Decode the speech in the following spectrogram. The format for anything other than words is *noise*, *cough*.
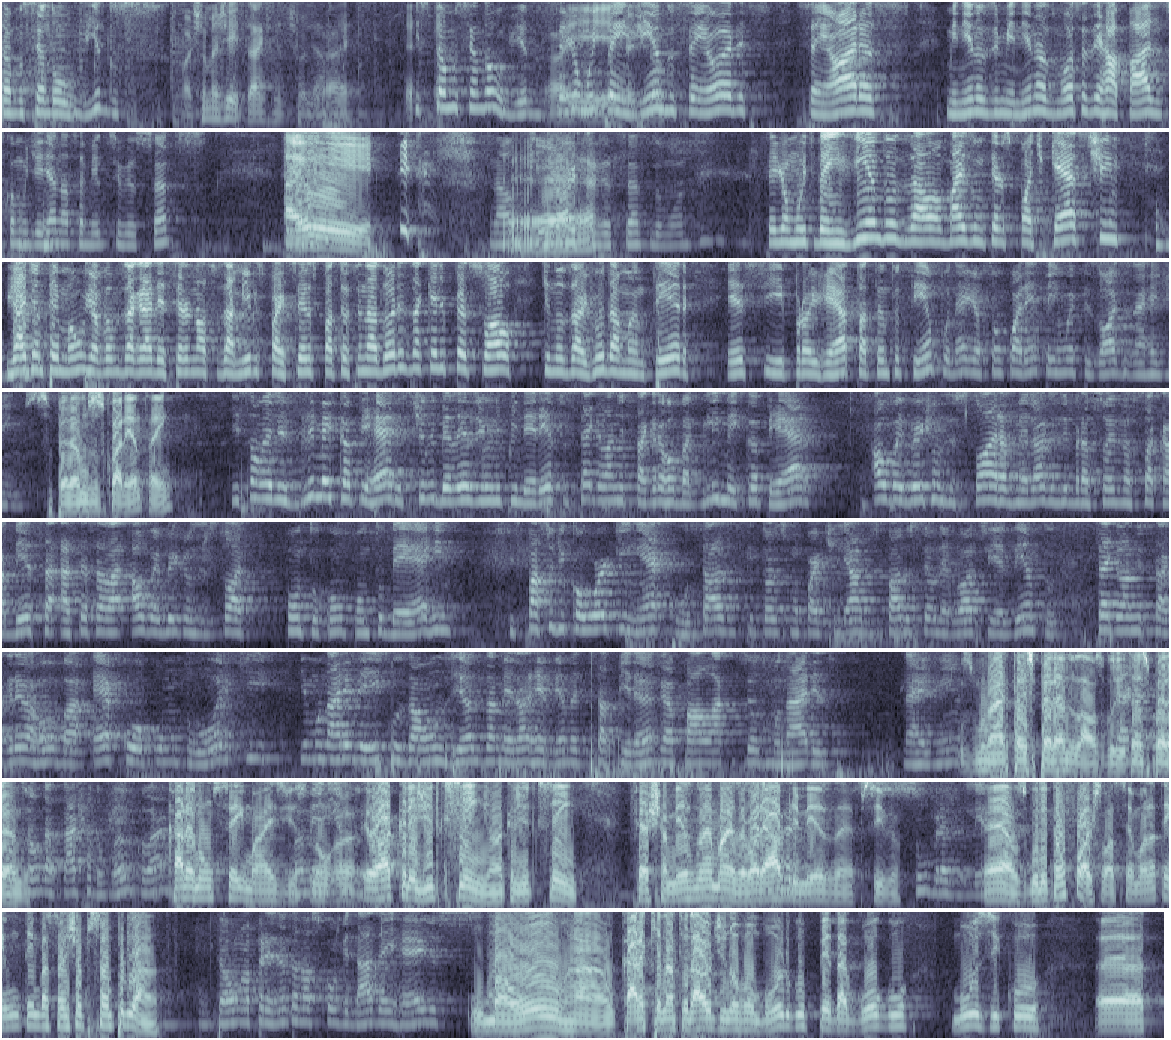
Estamos sendo ouvidos? Deixa eu me ajeitar aqui, deixa eu olhar. Vai. Estamos sendo ouvidos. Sejam Aí, muito bem-vindos, senhores, senhoras, meninos e meninas, moças e rapazes, como diria nosso amigo Silvio Santos. Aí! *laughs* Não, o pior Silvio Santos do mundo. Sejam muito bem-vindos a mais um Terço Podcast. Já de antemão, já vamos agradecer aos nossos amigos, parceiros, patrocinadores, aquele pessoal que nos ajuda a manter esse projeto há tanto tempo, né? Já são 41 episódios, né, Reginho? Superamos os 40, hein? E são eles Glee Makeup Hair, estilo e beleza em único endereço. Segue lá no Instagram, arroba Glee Makeup Hair. All Vibrations Store, as melhores vibrações na sua cabeça. Acesse lá allvibrationsstore.com.br. Espaço de Coworking Eco, salas e escritórios compartilhados para o seu negócio e evento. Segue lá no Instagram, arroba eco.work. E Munari Veículos, há 11 anos, a melhor revenda de Sapiranga. Fala lá com seus Munares, né, Reginho? Os Munar estão esperando lá, os guris estão esperando. da taxa do banco lá? Cara, eu não sei mais disso. Não, eu acredito que sim, eu acredito que sim. Fecha mês não é mais, agora é abre mês, né? É possível. Sul brasileiro. É, os guris estão fortes. Lá semana tem, tem bastante opção por lá. Então apresenta nosso convidado aí, Regis. Uma honra. O cara que é natural de Novo Hamburgo, pedagogo, músico, ah,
